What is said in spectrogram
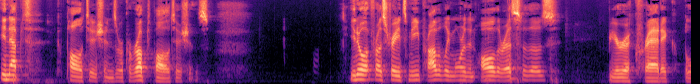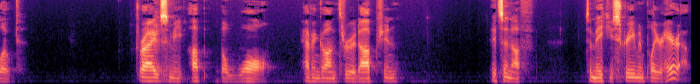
inept politicians or corrupt politicians. You know what frustrates me probably more than all the rest of those? Bureaucratic bloat. Drives me up the wall. Having gone through adoption, it's enough to make you scream and pull your hair out.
